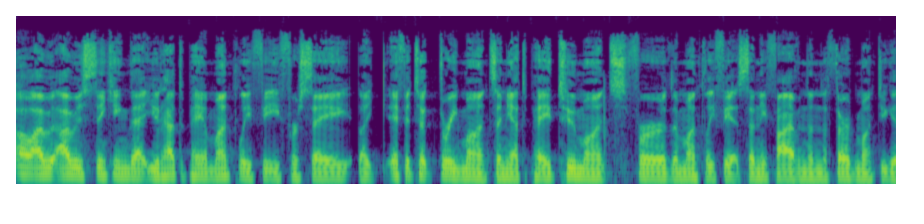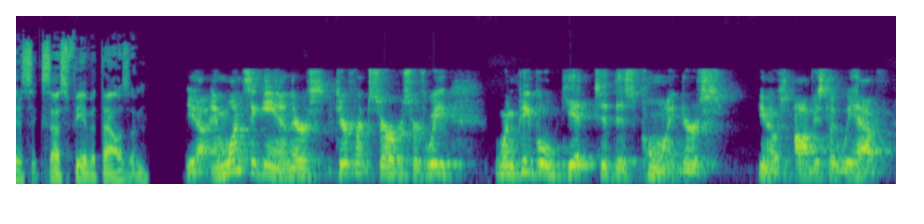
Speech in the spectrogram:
Oh, I, w- I was thinking that you'd have to pay a monthly fee for, say, like if it took three months and you have to pay two months for the monthly fee at 75 and then the third month you get a success fee of a 1000 Yeah. And once again, there's different servicers. We, when people get to this point, there's, you know, obviously we have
